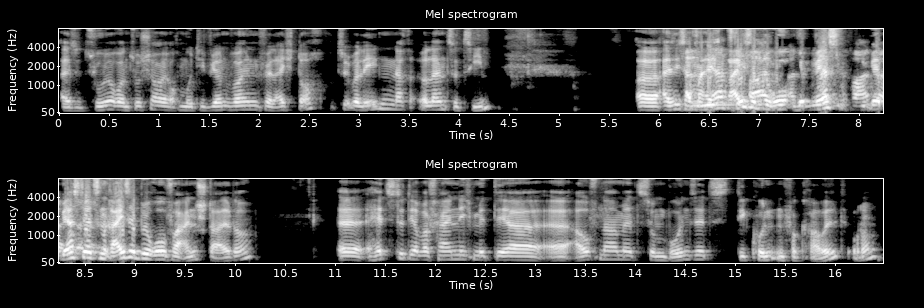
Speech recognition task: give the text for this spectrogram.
also Zuhörer und Zuschauer auch motivieren wollen, vielleicht doch zu überlegen, nach Irland zu ziehen. Äh, also ich sag also mal, als Reisebüro, also wärst, wärst du jetzt ein Reisebüroveranstalter, äh, hättest du dir wahrscheinlich mit der äh, Aufnahme zum Wohnsitz die Kunden verkrault, oder?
